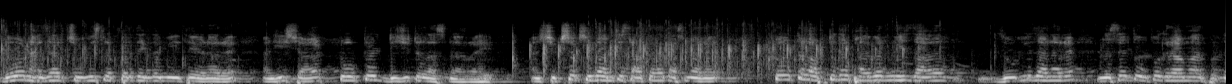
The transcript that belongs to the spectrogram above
दोन हजार चोवीसला परत एकदा मी इथे येणार आहे आणि ही शाळा टोटल डिजिटल असणार आहे. आणि शिक्षकसुद्धा आमची साताऱ्यात असणार आहे. टोटल ऑप्टिकल फायबरनी जा जोडली जाणार आहे. नसेल तर उपग्रहामार्फत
